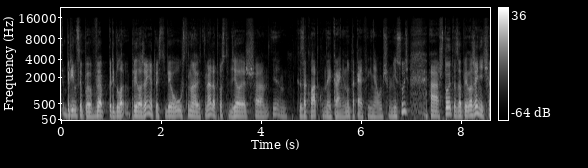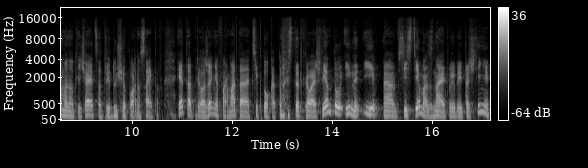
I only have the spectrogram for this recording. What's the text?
принципы веб-приложения, то есть тебе устанавливать не надо, просто делаешь а, закладку на экране. Ну, такая фигня, в общем, не суть. А что это за приложение, чем оно отличается от предыдущих порно-сайтов? Это приложение формата ТикТока, то есть ты открываешь ленту, и, и а, система, зная твои предпочтения,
